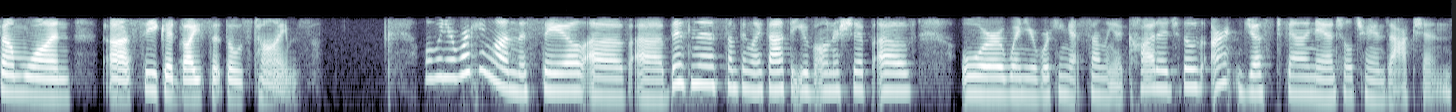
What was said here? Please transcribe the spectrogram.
someone uh, seek advice at those times? Well, when you're working on the sale of a business, something like that that you have ownership of, or when you're working at selling a cottage, those aren't just financial transactions.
